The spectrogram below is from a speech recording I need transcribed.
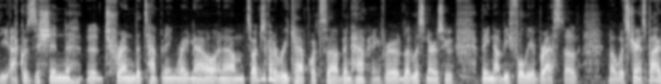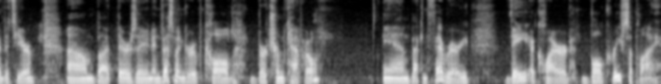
the acquisition uh, trend that's happening right now. And um, so I'm just going to recap what's uh, been happening for the listeners who may not be fully abreast of uh, what's transpired this year. Um, but there's an investment group called Bertram Capital. And back in February, they acquired Bulk Reef Supply.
